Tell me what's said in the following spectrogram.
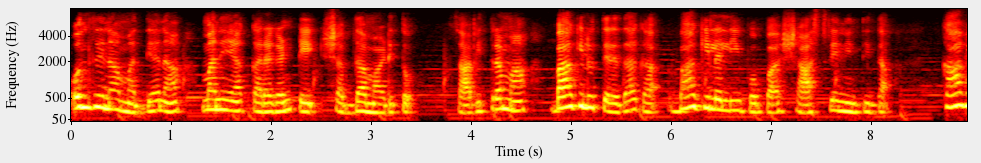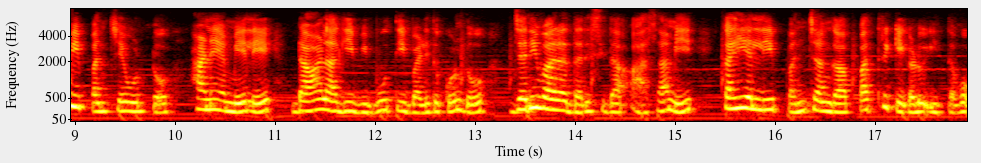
ಒಂದು ದಿನ ಮಧ್ಯಾಹ್ನ ಮನೆಯ ಕರಗಂಟೆ ಶಬ್ದ ಮಾಡಿತು ಸಾವಿತ್ರಮ್ಮ ಬಾಗಿಲು ತೆರೆದಾಗ ಬಾಗಿಲಲ್ಲಿ ಒಬ್ಬ ಶಾಸ್ತ್ರಿ ನಿಂತಿದ್ದ. ಕಾವಿ ಪಂಚೆ ಉಟ್ಟು ಹಣೆಯ ಮೇಲೆ ಡಾಳಾಗಿ ವಿಭೂತಿ ಬಳಿದುಕೊಂಡು ಜನಿವಾರ ಧರಿಸಿದ ಆಸಾಮಿ ಕೈಯಲ್ಲಿ ಪಂಚಾಂಗ ಪತ್ರಿಕೆಗಳು ಇದ್ದವು.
